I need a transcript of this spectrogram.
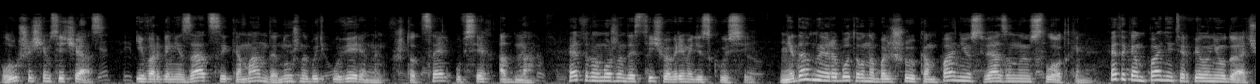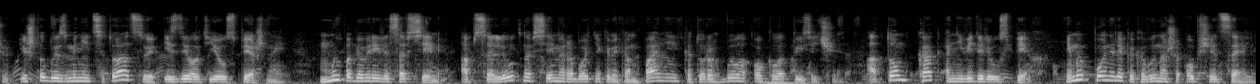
лучше, чем сейчас. И в организации команды нужно быть уверенным, что цель у всех одна. Этого можно достичь во время дискуссий. Недавно я работал на большую компанию, связанную с лодками. Эта компания терпела неудачу, и чтобы изменить ситуацию и сделать ее успешной, мы поговорили со всеми, абсолютно всеми работниками компании, которых было около тысячи, о том, как они видели успех. И мы поняли, каковы наши общие цели.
